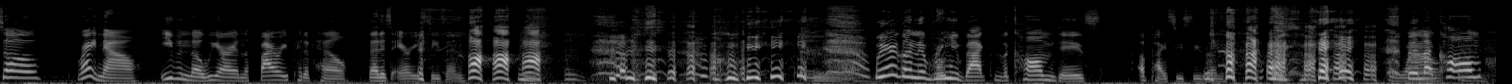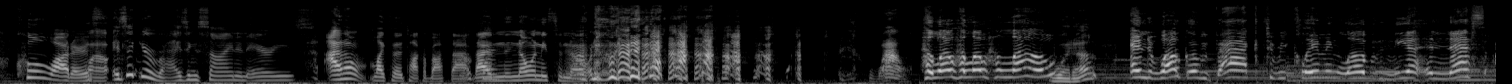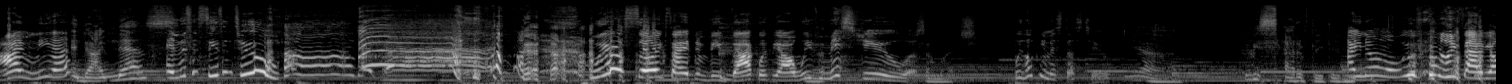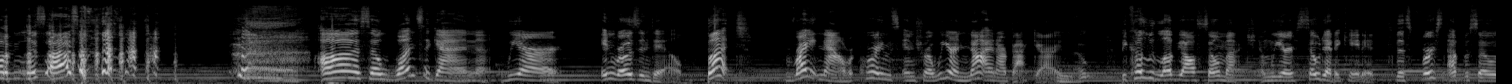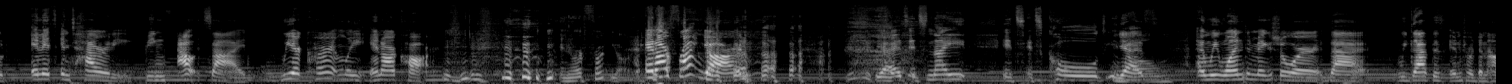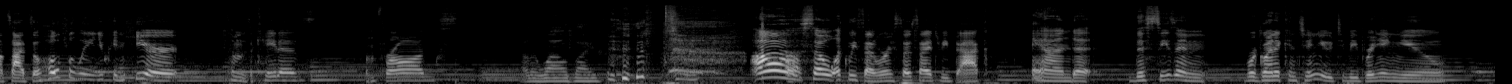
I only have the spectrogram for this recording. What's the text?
So, right now, even though we are in the fiery pit of hell that is Aries season, we, we are going to bring you back to the calm days of Pisces season. okay? In that calm, cool waters. Wow. Is it your rising sign in Aries? I don't like to talk about that. Okay. That- no one needs to know. Wow. Hello, hello, hello, What up? And welcome back to Reclaiming Love with Nia and Ness. I'm Nia, And I'm Ness. and this is season two. oh my We're so excited to be back with y'all. We've Yeah. missed you. So much. We hope you missed us too. Yeah. It'd be sad if they didn't. I know. We would be really sad if y'all didn't miss us. uh, so once again, we are in Rosendale. But right now, recording this intro, we are not in our backyard. Nope. Because we love y'all so much and we are so dedicated to this first episode in its entirety being outside, we are currently in our car, In our front yard. in our front yard. yeah, it's, it's night. It's it's cold. You yes. know. And we wanted to make sure that we got this intro done outside. So hopefully you can hear some cicadas, some frogs. Other wildlife. Oh, so like we said, we're so excited to be back. And this season, we're going to continue to be bringing you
